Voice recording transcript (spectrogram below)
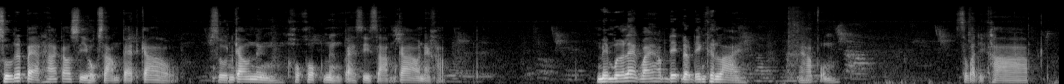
ศูนย์แปดห้าเก้าสี่หกสามแปดเก้าศูนย์เก้าหนึ่งหกหกหนึ่งแปดสี่สามเก้านะครับ เมมเบอร์แรกไว้ครับเดี๋ยวเด้งขึ้นไลน์นะครับผม สวัสดีครับ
